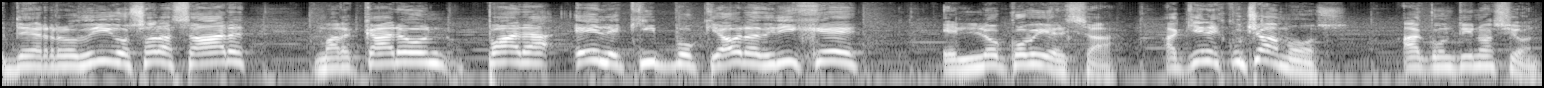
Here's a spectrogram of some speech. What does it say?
de Rodrigo Salazar marcaron para el equipo que ahora dirige el Loco Bielsa. ¿A quién escuchamos? A continuación.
